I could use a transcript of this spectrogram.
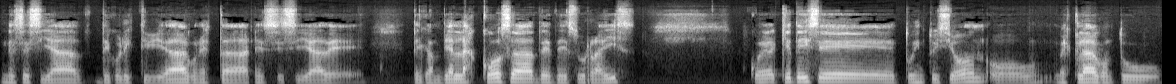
necesidad de colectividad, con esta necesidad de, cambiar las cosas desde su raíz, ¿qué te dice tu intuición o mezclada con tu,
